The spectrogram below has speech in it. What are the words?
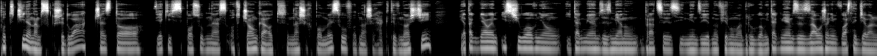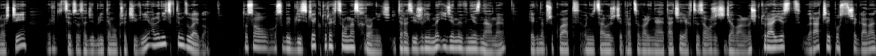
podcina nam skrzydła, często w jakiś sposób nas odciąga od naszych pomysłów, od naszych aktywności. Ja tak miałem i z siłownią, i tak miałem ze zmianą pracy między jedną firmą a drugą, i tak miałem ze założeniem własnej działalności. Rodzice w zasadzie byli temu przeciwni, ale nic w tym złego to są osoby bliskie, które chcą nas chronić. I teraz, jeżeli my idziemy w nieznane, jak na przykład oni całe życie pracowali na etacie, ja chcę założyć działalność, która jest raczej postrzegana,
